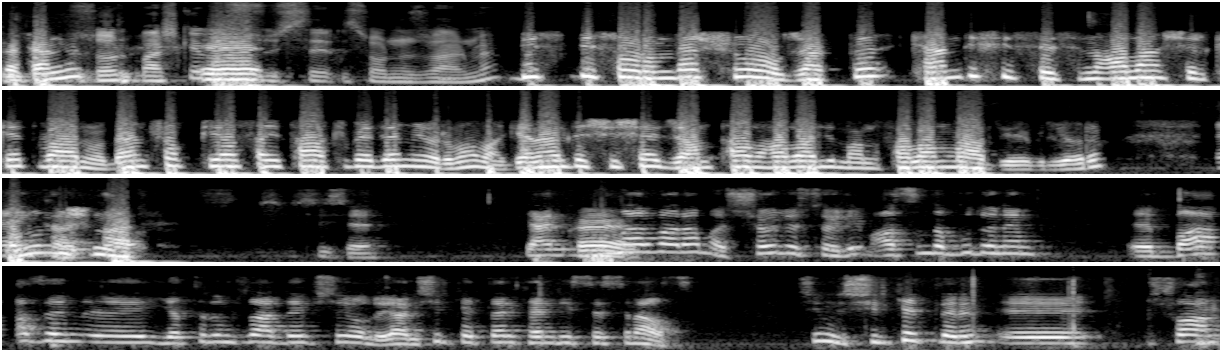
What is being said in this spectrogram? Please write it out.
Efendim? Sor, başka bir ee, hisse, sorunuz var mı? Bir, bir sorun da şu olacaktı. Kendi hissesini alan şirket var mı? Ben çok piyasayı takip edemiyorum ama genelde şişe, camtal, havalimanı falan var diye biliyorum. Onun dışında şişe. Yani evet. bunlar var ama şöyle söyleyeyim. Aslında bu dönem e, bazen e, yatırımcılarda hep şey oluyor. Yani şirketler kendi hissesini alsın. Şimdi şirketlerin e, şu an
